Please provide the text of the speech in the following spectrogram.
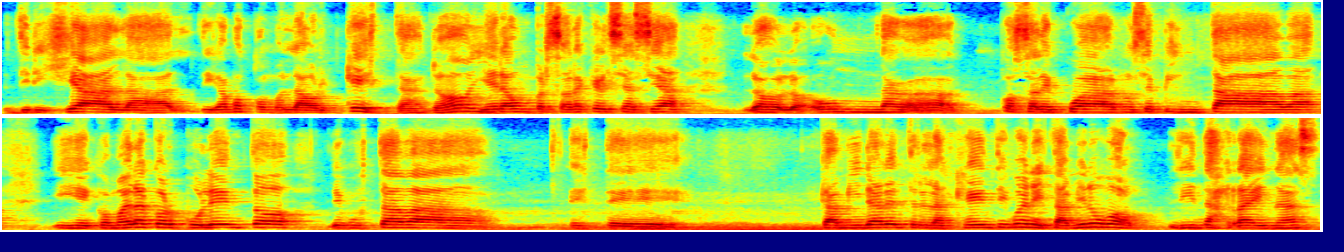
dirigía la, digamos, como la orquesta, ¿no? Y era un personaje que él se hacía una cosa de cuerno, se pintaba, y como era corpulento, le gustaba este, caminar entre la gente, y bueno, y también hubo lindas reinas,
